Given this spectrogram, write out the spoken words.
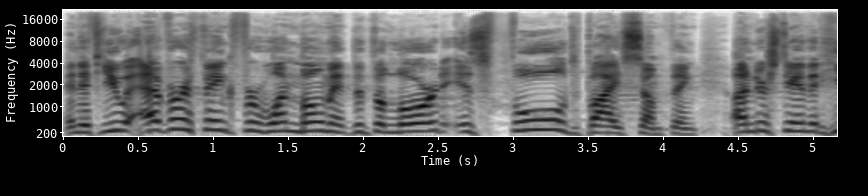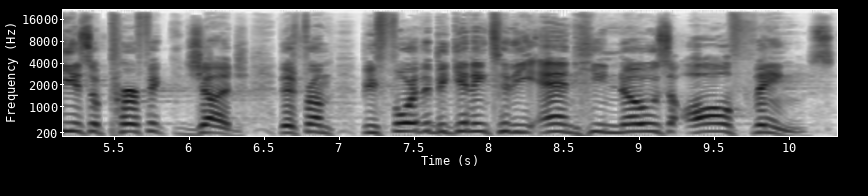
And if you ever think for one moment that the Lord is fooled by something, understand that He is a perfect judge, that from before the beginning to the end, He knows all things.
